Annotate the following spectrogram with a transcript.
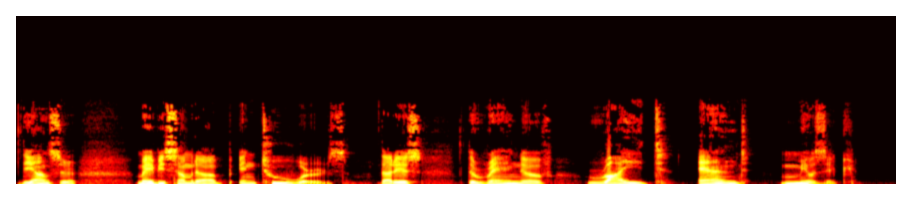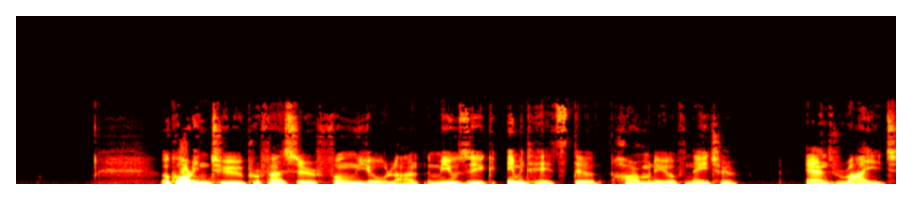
The answer may be summed up in two words. That is, the reign of rite and music. According to Professor Feng Youlan, music imitates the harmony of nature and rite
